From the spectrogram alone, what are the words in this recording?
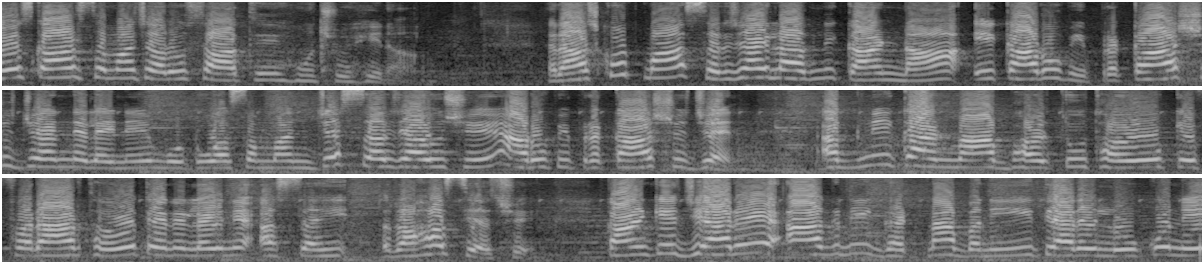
નમસ્કાર, સમાચારો સાથે હું છું હિના. રાજકોટમાં સર્જાયેલા અગ્નિકાંડના એક આરોપી પ્રકાશ જૈનને લઈને મોટું અસમંજસ સર્જાયું છે. આરોપી પ્રકાશ જૈન અગ્નિકાંડમાં ભરતું થયો કે ફરાર થયો તેને લઈને અસહી રહસ્ય છે. કારણ કે જ્યારે આગની ઘટના બની ત્યારે લોકોને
